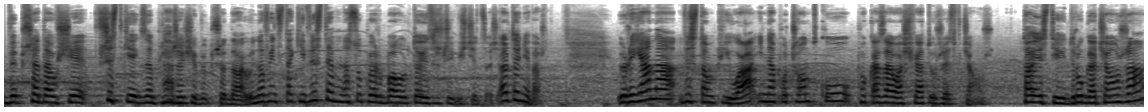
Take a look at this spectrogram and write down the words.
wyprzedał się, wszystkie egzemplarze się wyprzedały. No więc taki występ na Super Bowl to jest rzeczywiście coś, ale to nieważne. Rihanna wystąpiła i na początku pokazała światu, że jest w ciąży. To jest jej druga ciąża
